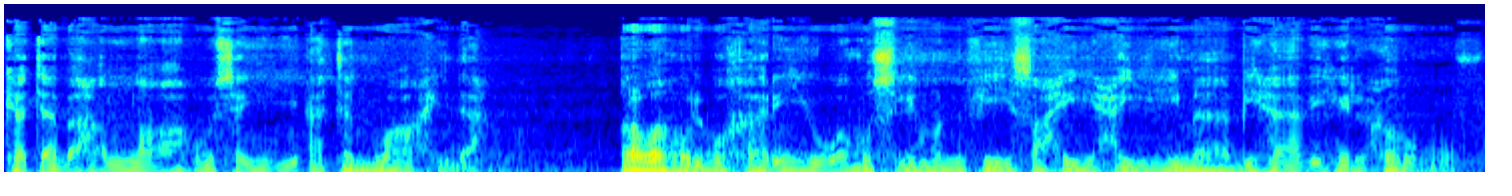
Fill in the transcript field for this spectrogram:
كتبها الله سيئة واحدة. رواه البخاري ومسلم في صحيحيهما بهذه الحروف.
